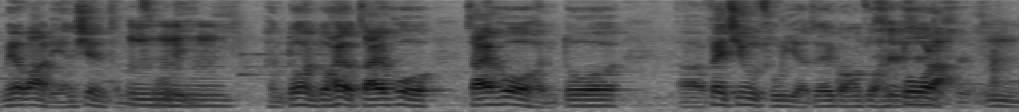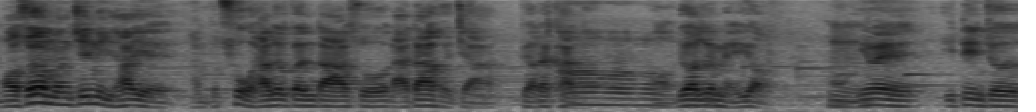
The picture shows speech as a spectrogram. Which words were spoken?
没有办法连线怎么处理，很多很多，还有灾祸灾祸很多。呃，废弃物处理的这些工作很多啦，嗯，哦，所以我们经理他也很不错，他就跟大家说，来，大家回家，不要再看了，哦，留到这边没用，嗯，因为一定就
